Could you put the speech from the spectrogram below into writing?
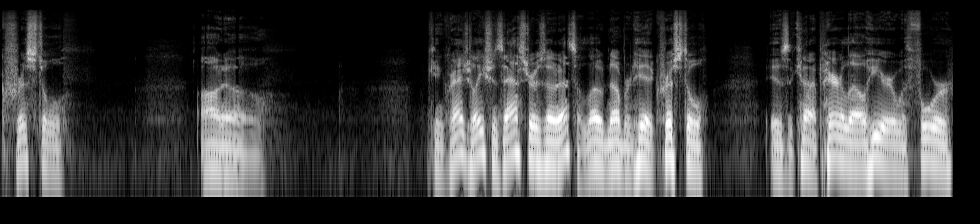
Crystal Auto. Congratulations, Astros. That's a low numbered hit. Crystal is the kind of parallel here with four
